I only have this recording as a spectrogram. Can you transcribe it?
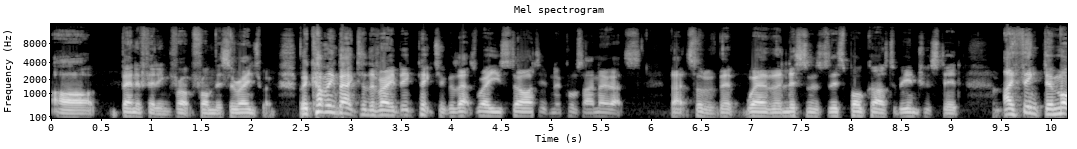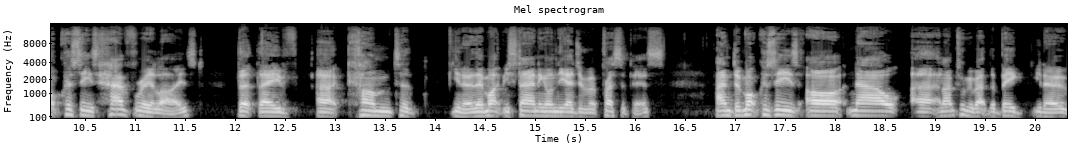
are benefiting from from this arrangement. But coming back to the very big picture, because that's where you started, and of course I know that's that's sort of the, where the listeners to this podcast will be interested. I think democracies have realised that they've uh, come to, you know, they might be standing on the edge of a precipice, and democracies are now, uh, and I'm talking about the big, you know,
